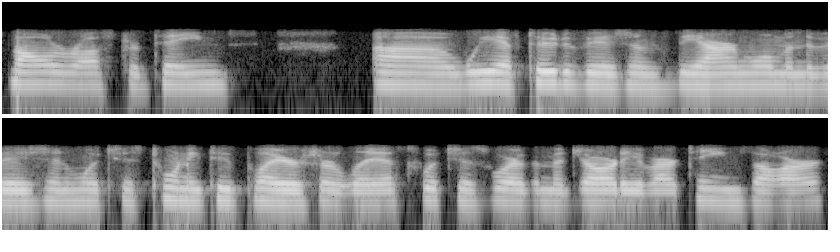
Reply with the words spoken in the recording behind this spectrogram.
smaller roster teams. Uh, we have two divisions: the Iron Woman division, which is 22 players or less, which is where the majority of our teams are,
